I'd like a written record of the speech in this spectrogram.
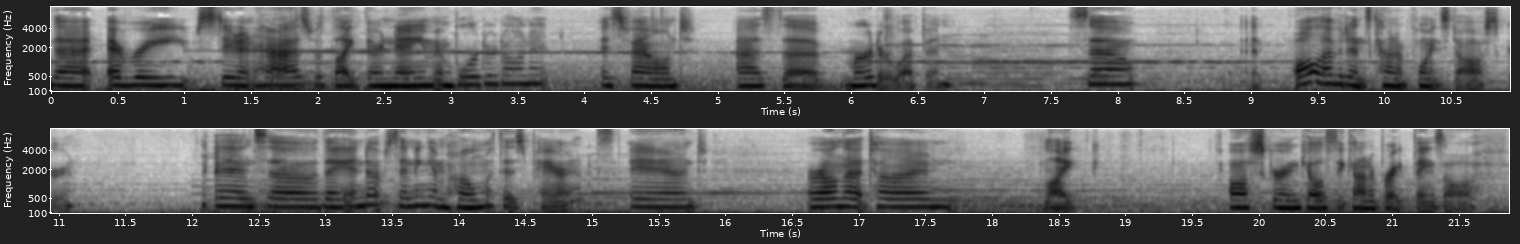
that every student has with like their name embroidered on it is found as the murder weapon. So all evidence kind of points to Oscar. And so they end up sending him home with his parents. And around that time, like, Oscar and Kelsey kind of break things off.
